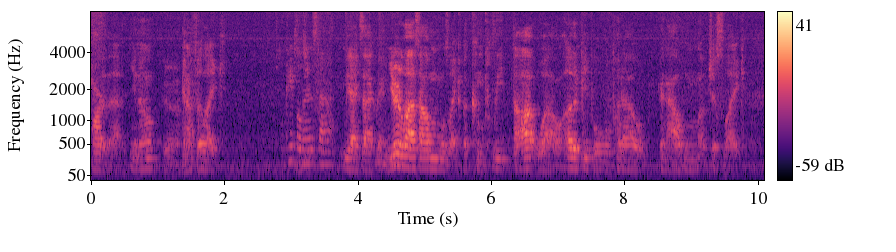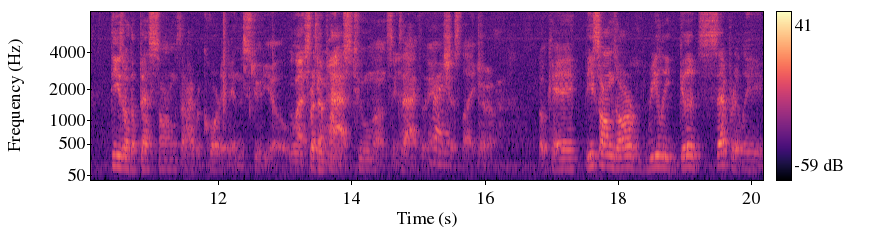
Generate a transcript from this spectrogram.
part of that. You know. Yeah. And I feel like People lose that. yeah, exactly. And your last album was like a complete thought, while other people will put out an album of just like, these are the best songs that I recorded in the studio The last for the two past months. two months. Yeah. Exactly. And it's Right. just like, Yeah. okay, these songs are really good separately,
